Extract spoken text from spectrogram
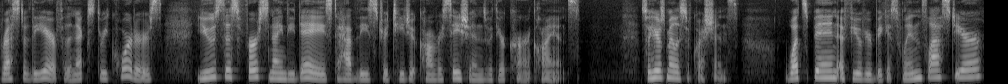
rest of the year, for the next three quarters, use this first 90 days to have these strategic conversations with your current clients. So here's my list of questions What's been a few of your biggest wins last year?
